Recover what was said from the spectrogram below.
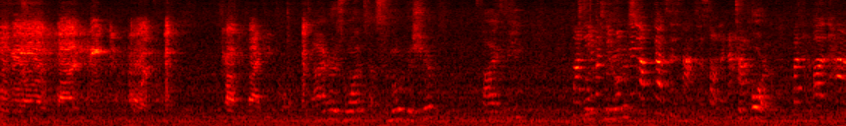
OBR five feet port. Copy five feet port. Divers want us to move the ship five feet ตอนนี้เมื่อกี้ผมได้รับการสื่อสารสดๆเลยนะคะ to port. มันเอ่อทาง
